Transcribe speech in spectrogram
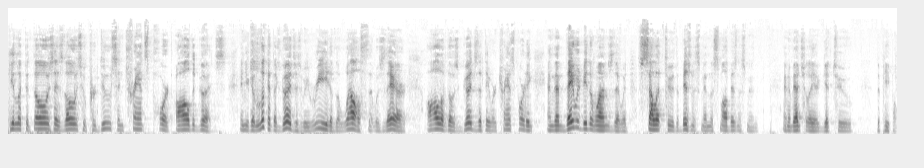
He looked at those as those who produce and transport all the goods. And you can look at the goods as we read of the wealth that was there, all of those goods that they were transporting, and then they would be the ones that would sell it to the businessmen, the small businessmen, and eventually get to the people.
